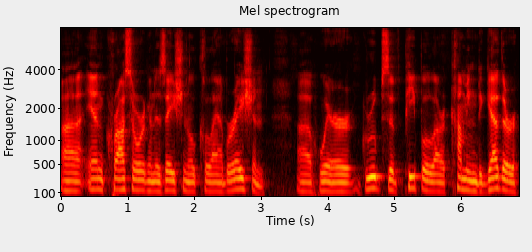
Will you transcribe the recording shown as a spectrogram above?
uh, and cross-organizational collaboration uh, where groups of people are coming together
